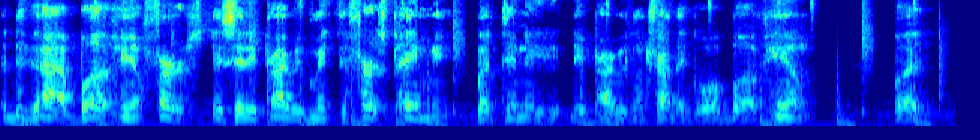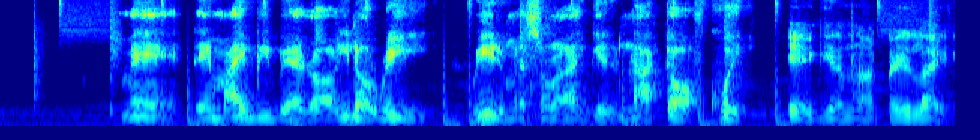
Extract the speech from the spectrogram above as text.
the guy above him first. They said they probably make the first payment, but then they they probably gonna try to go above him. But man, they might be better off. You know, Reed, Reed to mess around and get him knocked off quick. Yeah, get him knocked. He like,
